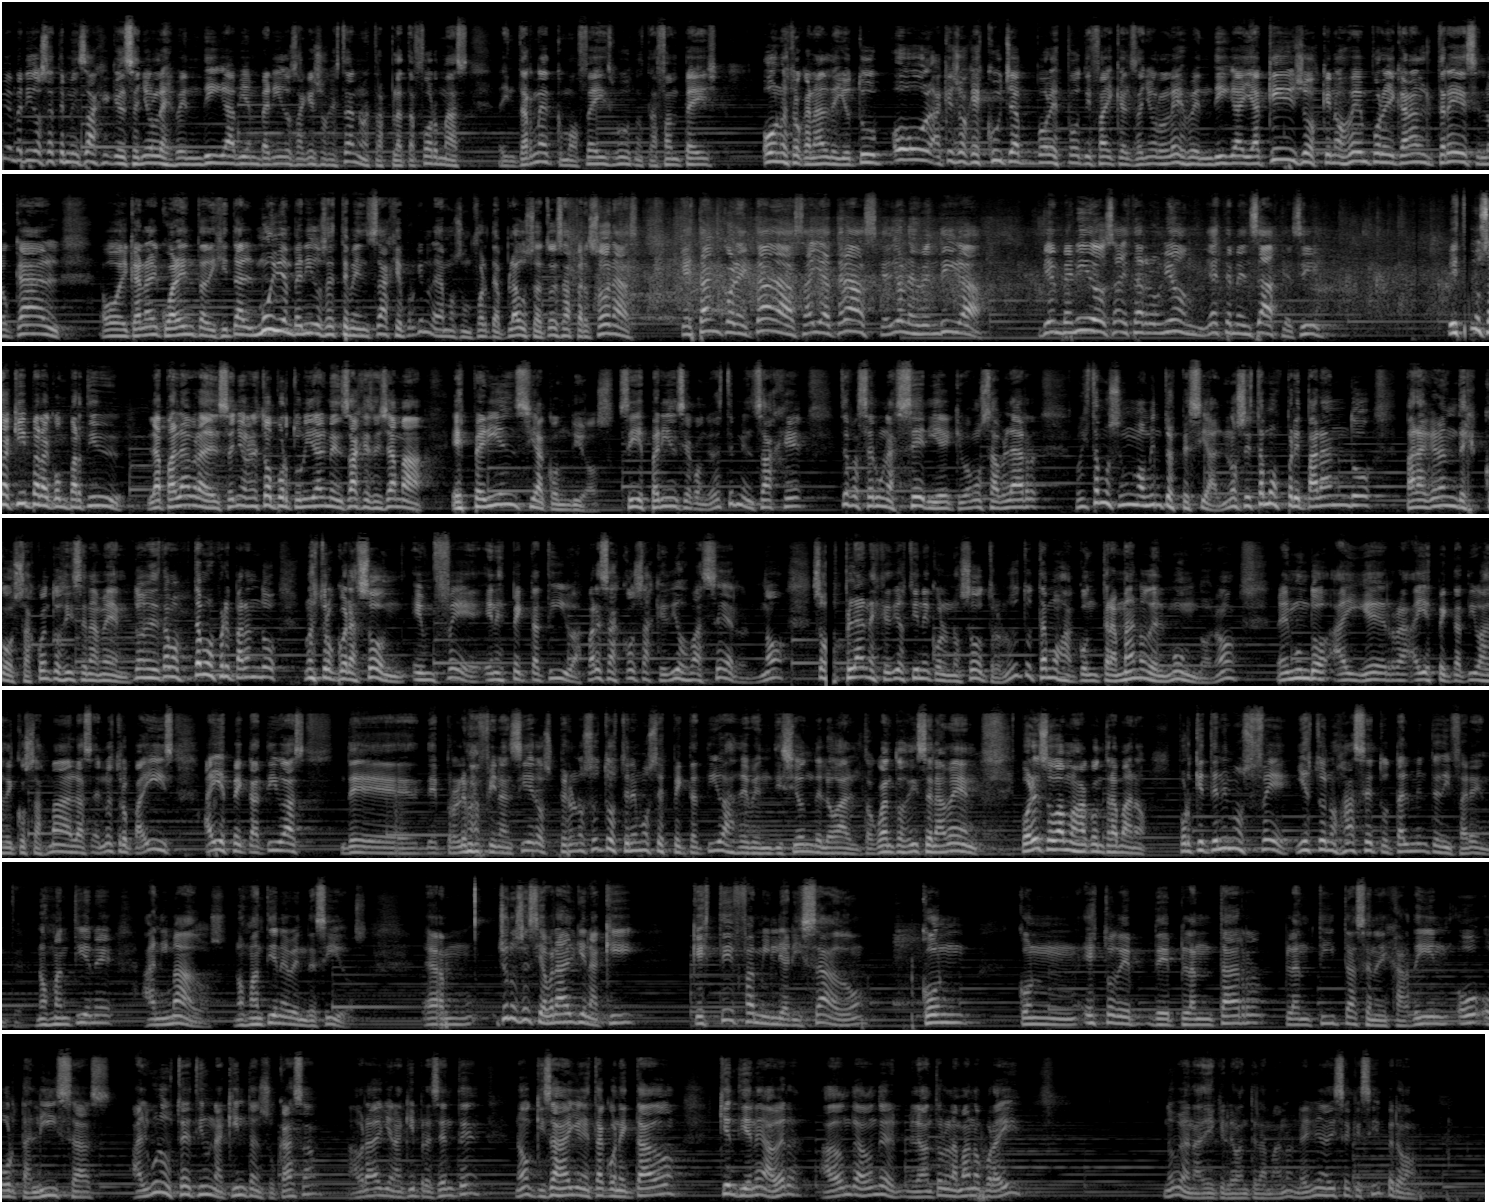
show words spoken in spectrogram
bienvenidos a este mensaje, que el Señor les bendiga, bienvenidos a aquellos que están en nuestras plataformas de internet como Facebook, nuestra fanpage o nuestro canal de YouTube o aquellos que escuchan por Spotify, que el Señor les bendiga y aquellos que nos ven por el canal 3 local o el canal 40 digital, muy bienvenidos a este mensaje. ¿Por qué no le damos un fuerte aplauso a todas esas personas que están conectadas ahí atrás? Que Dios les bendiga. Bienvenidos a esta reunión y a este mensaje, ¿sí? Estamos aquí para compartir la palabra del Señor. En esta oportunidad el mensaje se llama Experiencia con Dios. Sí, experiencia con Dios. Este mensaje, este va a ser una serie que vamos a hablar, porque estamos en un momento especial. Nos estamos preparando para grandes cosas. ¿Cuántos dicen amén? Entonces estamos, estamos preparando nuestro corazón en fe, en expectativas, para esas cosas que Dios va a hacer, ¿no? Planes que Dios tiene con nosotros. Nosotros estamos a contramano del mundo, ¿no? En el mundo hay guerra, hay expectativas de cosas malas. En nuestro país hay expectativas de, problemas financieros, pero nosotros tenemos expectativas de bendición de lo alto. ¿Cuántos dicen amén? Por eso vamos a contramano, porque tenemos fe y esto nos hace totalmente diferente. Nos mantiene animados, nos mantiene bendecidos. Em, yo no sé si habrá alguien aquí que esté familiarizado con, con esto de, plantar plantitas en el jardín o hortalizas. ¿Alguno de ustedes tiene una quinta en su casa? ¿Habrá alguien aquí presente? ¿No? Quizás alguien está conectado. ¿Quién tiene? A ver, ¿a dónde? ¿A dónde? ¿Me levantaron la mano por ahí? No veo a nadie que levante la mano. Nerina dice que sí, pero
